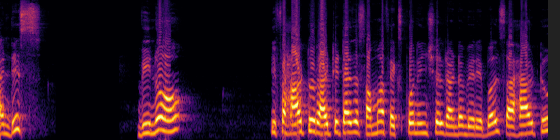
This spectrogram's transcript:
and this we know if I have to write it as a sum of exponential random variables I have to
